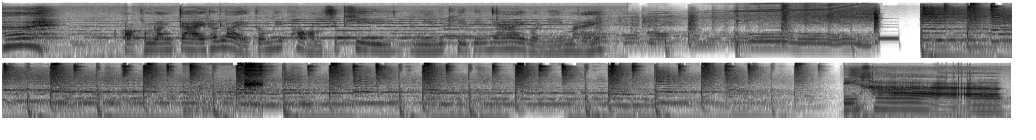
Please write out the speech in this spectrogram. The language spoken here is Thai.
เฮ้ย ออกกำลังกายเท่าไหร่ก็ไม่ผอมสักที มีวิธีที่ง่ายกว่านี้ไหม ดีค่ะ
